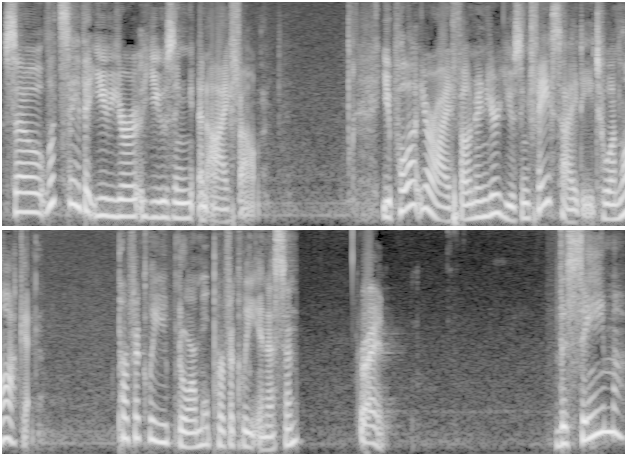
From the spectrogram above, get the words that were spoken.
So let's say that you, you're using an iPhone. You pull out your iPhone and you're using Face ID to unlock it. Perfectly normal, perfectly innocent. Right. The same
